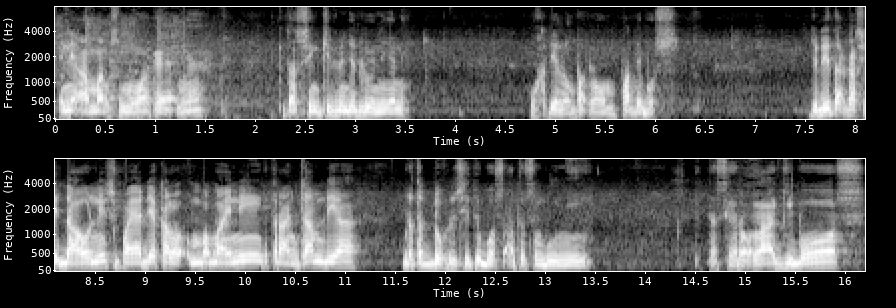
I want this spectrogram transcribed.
Ini aman semua kayaknya kita singkirin aja dulu ininya nih. Wah dia lompat-lompat deh bos. Jadi tak kasih daun nih supaya dia kalau umpama ini terancam dia berteduh di situ bos atau sembunyi. Kita serok lagi bos.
